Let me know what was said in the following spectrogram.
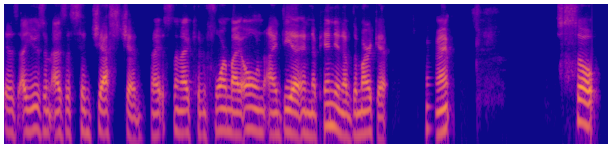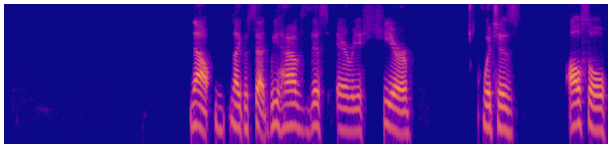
is I use them as a suggestion, right? So then I can form my own idea and opinion of the market, right? So now, like I said, we have this area here, which is also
